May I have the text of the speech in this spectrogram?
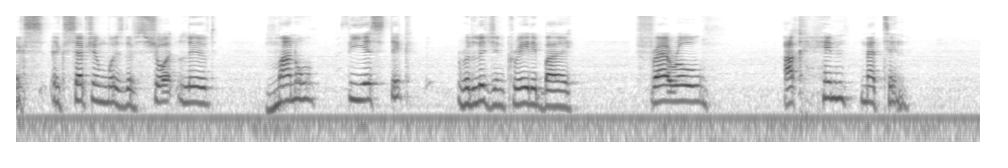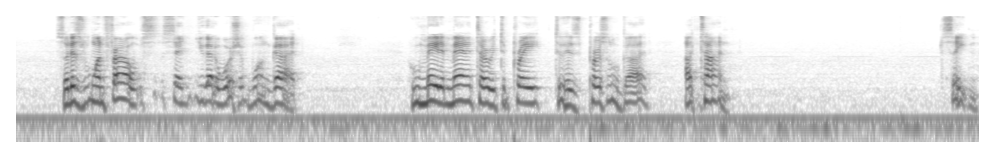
Ex- exception was the short-lived monotheistic religion created by Pharaoh Akhenaten. So this one Pharaoh said you got to worship one God who made it mandatory to pray to his personal God, Atan, Satan.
